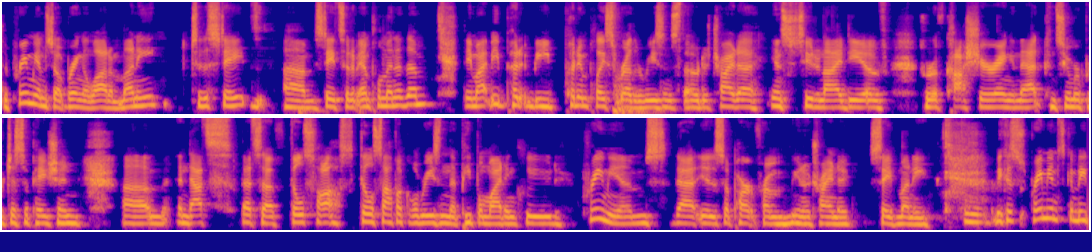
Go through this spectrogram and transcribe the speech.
The premiums don't bring a lot of money to the states, um, states that have implemented them. They might be put be put in place for other reasons, though, to try to institute an idea of sort of cost sharing and that consumer participation, um, and that's that's a philosoph- philosophical reason that people might include premiums that is apart from you know trying to save money Mhm. because premiums can be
